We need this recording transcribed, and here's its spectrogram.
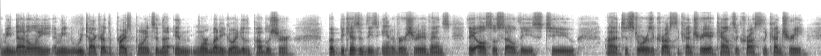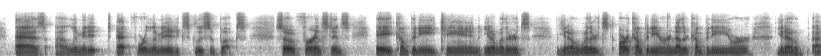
I mean, not only, I mean, we talked about the price points and the and more money going to the publisher, but because of these anniversary events, they also sell these to uh, to stores across the country, accounts across the country, as uh, limited at for limited exclusive books. So, for instance, a company can, you know, whether it's you know whether it's our company or another company or you know uh,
